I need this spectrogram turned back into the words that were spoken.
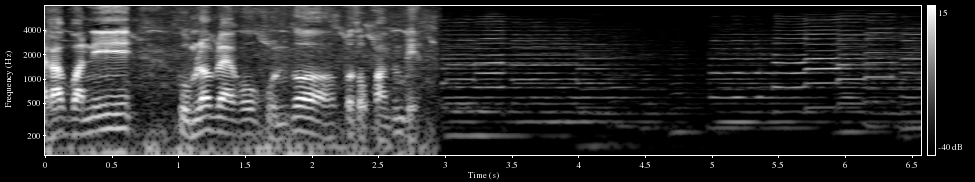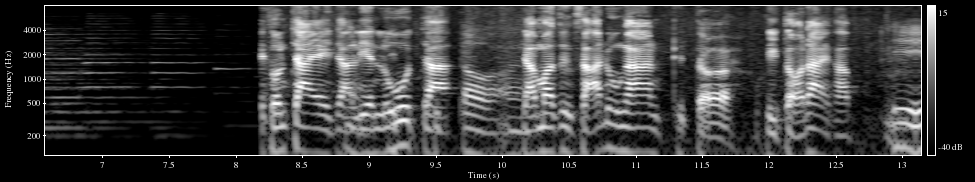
นะครับวันนี้กลุ่มรับแรงโคขุนก็ประสบความสำเร็จ สนใจจะเรียนรู้จะติดต่อ จะมาศึกษาดูงานติดต่อ ติดต่อได้ครับ ที่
